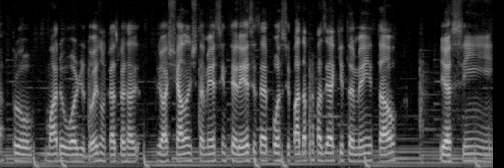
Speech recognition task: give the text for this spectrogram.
a, pro Mario World 2, no caso, pra Yoshi Island também esse interesse, até, pô, se pá, dá pra fazer aqui também e tal. E assim.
